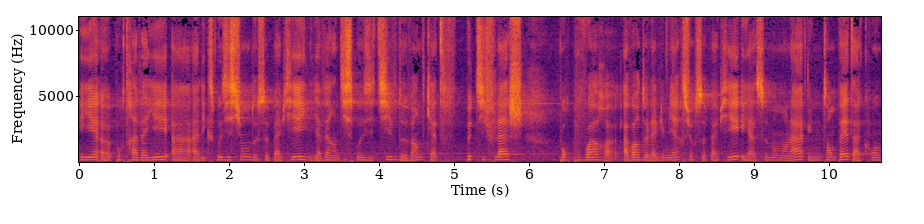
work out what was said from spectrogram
Et euh, pour travailler à, à l'exposition de ce papier, il y avait un dispositif de 24 petits flashs pour pouvoir avoir de la lumière sur ce papier. Et à ce moment-là, une tempête a co-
